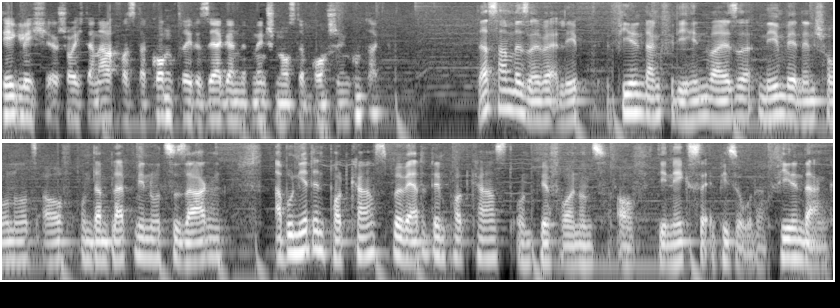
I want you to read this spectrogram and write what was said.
täglich äh, schaue ich danach, was da kommt, trete sehr gern mit Menschen aus der Branche in Kontakt. Das haben wir selber erlebt. Vielen Dank für die Hinweise. Nehmen wir in den Show Notes auf. Und dann bleibt mir nur zu sagen, abonniert den Podcast, bewertet den Podcast und wir freuen uns auf die nächste Episode. Vielen Dank.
